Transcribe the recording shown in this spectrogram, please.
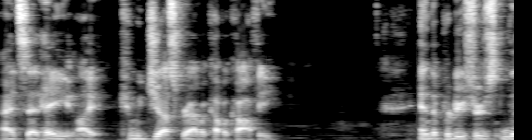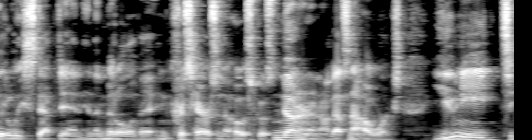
I had said, hey, like, can we just grab a cup of coffee? And the producers literally stepped in in the middle of it. And Chris Harrison, the host, goes, no, no, no, no, that's not how it works. You need to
